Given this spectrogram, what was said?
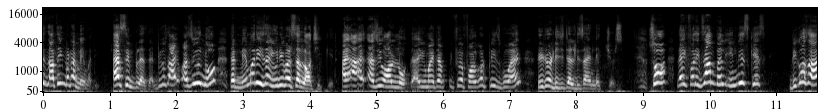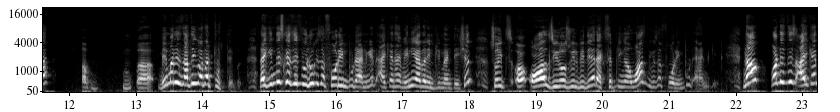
is nothing but a memory as simple as that because I, as you know that memory is a universal logic gate. I, I, as you all know you might have if you have forgot please go and read your digital design lectures. So, like for example, in this case because a, a uh, memory is nothing but a truth table. Like in this case, if you look, it's a 4 input AND gate. I can have any other implementation. So it's uh, all zeros will be there excepting a 1 because a 4 input AND gate. Now, what is this? I can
